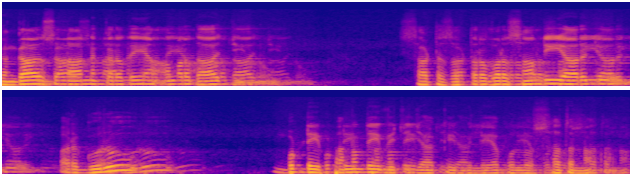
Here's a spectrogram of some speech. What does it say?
ਗੰਗਾ ਇਸ਼ਨਾਨ ਕਰਦੇ ਆ ਅਮਰਦਾਸ ਜੀ ਨੂੰ। 60 70 ਵਰਸਾਂ ਦੀ ਅਰਜ਼ੂ ਪਰ ਗੁਰੂ ਬੁੱਢੇ ਪਨ ਦੇ ਵਿੱਚ ਜਾ ਕੇ ਮਿਲਿਆ ਬੋਲੋ ਸਤਨਾਮ।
